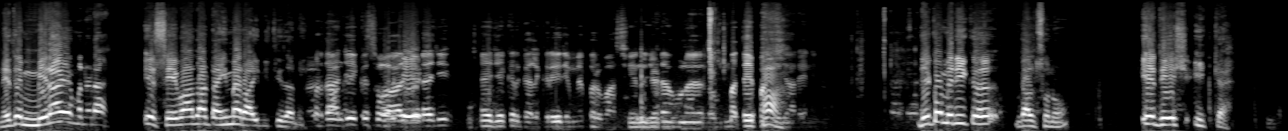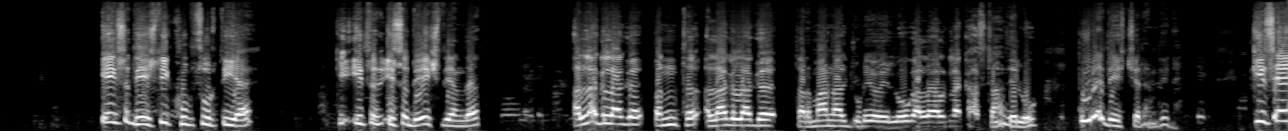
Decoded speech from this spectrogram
ਨਹੀਂ ਤੇ ਮੇਰਾ ਇਹ ਮੰਨਣਾ ਹੈ, ਇਹ ਸੇਵਾ ਦਾ ਟਾਈਮ ਹੈ ਰਾਜਨੀਤੀ ਦਾ ਨਹੀਂ। ਪ੍ਰਧਾਨ ਜੀ ਇੱਕ ਸਵਾਲ ਜਿਹੜਾ ਜੀ ਜੇਕਰ ਗੱਲ ਕਰੀਏ ਜਿਵੇਂ ਪ੍ਰਵਾਸੀਆਂ ਨੂੰ ਜਿਹੜਾ ਹੁਣ ਮਤੇ। ਪਾਏ ਜਾ ਰਹੇ ਨੇ। ਦੇਖੋ ਮੇਰੀ ਇੱਕ ਗੱਲ ਸੁਣੋ। ਇਹ ਦੇਸ਼ ਇੱਕ ਹੈ। ਇਸ ਦੇਸ਼ ਦੀ ਖੂਬਸੂਰਤੀ ਹੈ ਕਿ ਇਸ ਇਸ ਦੇਸ਼ ਦੇ ਅੰਦਰ ਅਲੱਗ-ਅਲੱਗ ਪੰਥ, ਅਲੱਗ-ਅਲੱਗ ਧਰਮਾਂ ਨਾਲ ਜੁੜੇ ਹੋਏ ਲੋਕ, ਅਲੱਗ-ਅਲੱਗ ਕਾਸਟਾਂ ਦੇ ਲੋਕ ਪੂਰੇ ਦੇਸ਼ 'ਚ ਰਹਿੰਦੇ ਨੇ। ਕਿਸੇ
